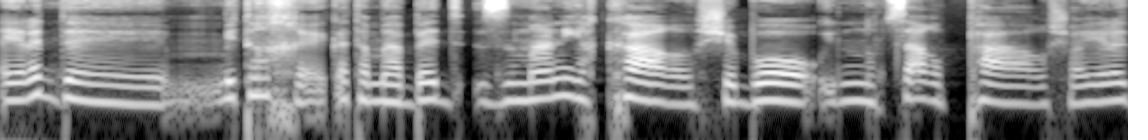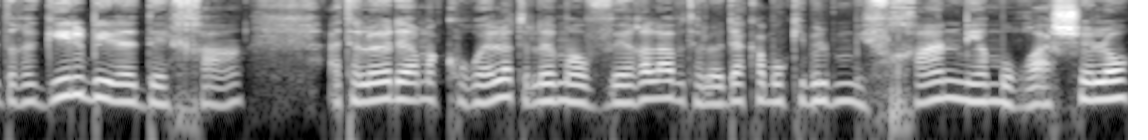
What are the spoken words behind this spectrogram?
הילד uh, מתרחק, אתה מאבד זמן יקר שבו נוצר פער, שהילד רגיל בלעדיך, אתה לא יודע מה קורה לו, אתה לא יודע מה עובר עליו, אתה לא יודע כמה הוא קיבל במבחן, מי המורה שלו,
